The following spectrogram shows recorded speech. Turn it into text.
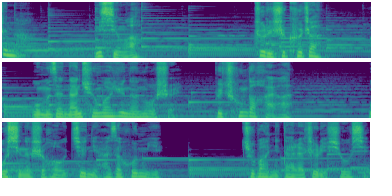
是哪？你醒了。这里是客栈。我们在南泉湾遇难落水，被冲到海岸。我醒的时候见你还在昏迷，就把你带来这里休息。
